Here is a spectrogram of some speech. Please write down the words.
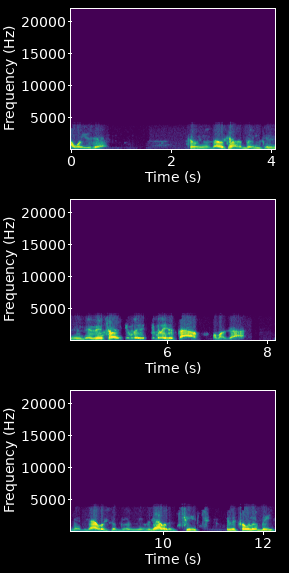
I used to that. So you know, that was kind of, but and, and, and then trying to emulate emulate his style. Oh my God, man, the guy was the the guy was a chief. He was totally a beast.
